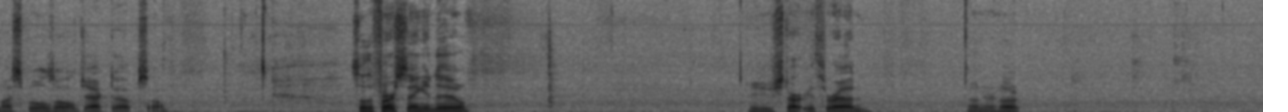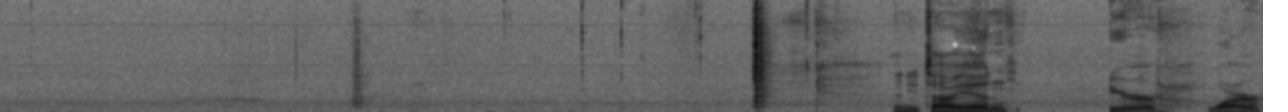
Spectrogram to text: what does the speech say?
my spool's all jacked up so. So the first thing you do is you start your thread on your hook. Then you tie in your wire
